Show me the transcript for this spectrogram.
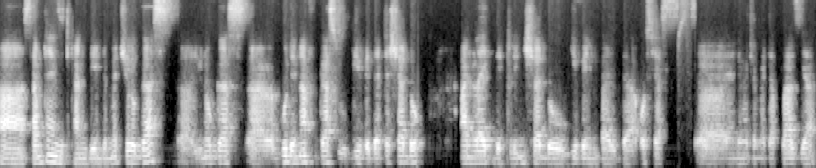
Uh, sometimes it can be endometrial gas. Uh, you know, gas, uh, good enough gas will give a dirty shadow unlike the clean shadow given by the osseous uh, endometrial metaplasia.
